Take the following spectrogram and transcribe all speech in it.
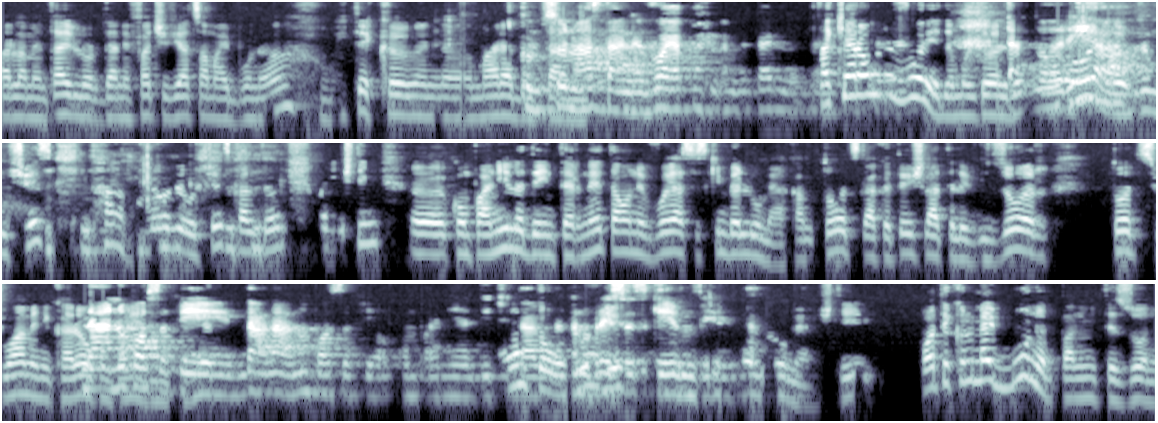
parlamentarilor de a ne face viața mai bună. Uite că în uh, Marea Cum Britanie... sună asta, nevoia parlamentarilor? Da, chiar au nevoie de multe ori. Datoria. Nu reușesc, da, nu reușesc, alteori. Păi, știi, uh, companiile de internet au nevoie să schimbe lumea. Cam toți, dacă te uiți la televizor, toți oamenii care au Da, nu poți să fie, da, da, nu poți să fie o companie digitală dacă nu vrei să schimbi. Lumea, știi? Poate că lumea e bună pe anumite zone,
